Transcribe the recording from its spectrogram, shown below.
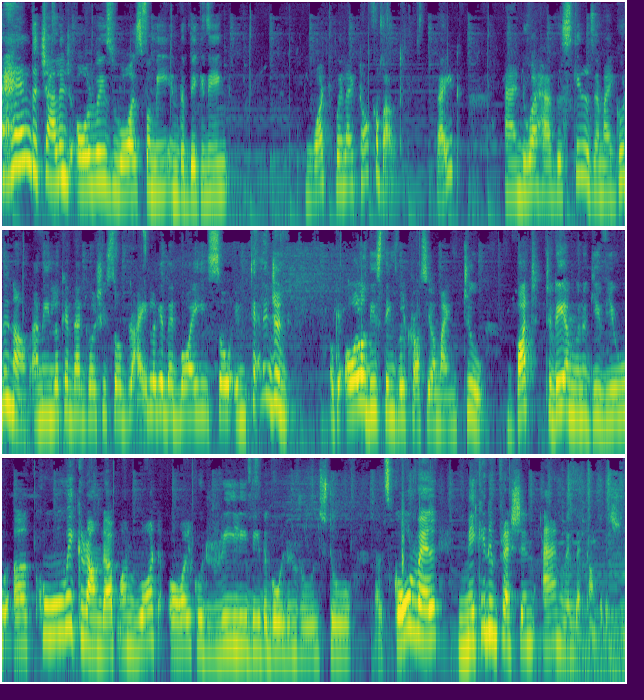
And the challenge always was for me in the beginning what will I talk about? Right? And do I have the skills? Am I good enough? I mean, look at that girl, she's so bright. Look at that boy, he's so intelligent Okay, all of these things will cross your mind too. But today I'm going to give you a quick roundup on what all could really be the golden rules to well, score well, make an impression, and win that competition.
